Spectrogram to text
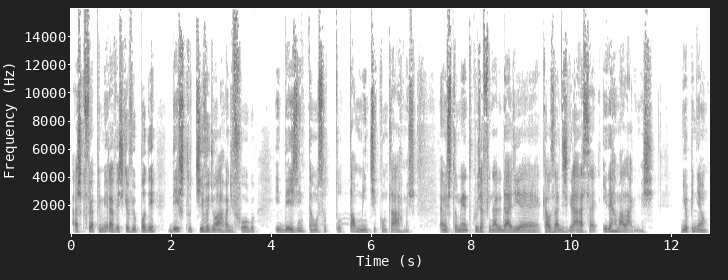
Acho que foi a primeira vez que eu vi o poder destrutivo de uma arma de fogo e desde então eu sou totalmente contra armas. É um instrumento cuja finalidade é causar desgraça e derramar lágrimas. Minha opinião.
